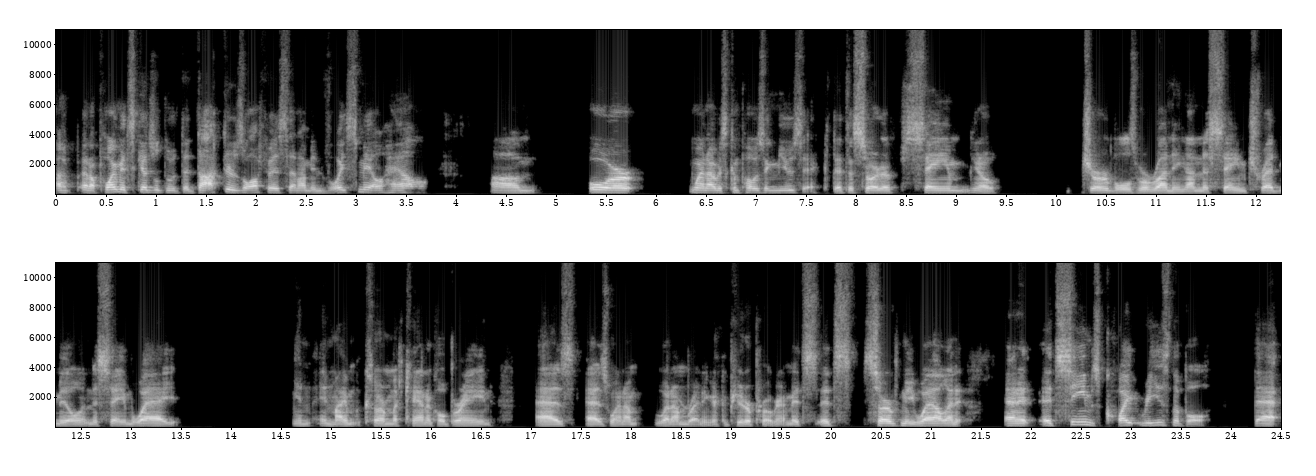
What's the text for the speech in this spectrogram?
a, an appointment scheduled with the doctor's office and I'm in voicemail hell. Um, or when I was composing music, that the sort of same, you know, gerbils were running on the same treadmill in the same way in, in my sort of mechanical brain as as when I'm when I'm writing a computer program. It's it's served me well, and it, and it it seems quite reasonable that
